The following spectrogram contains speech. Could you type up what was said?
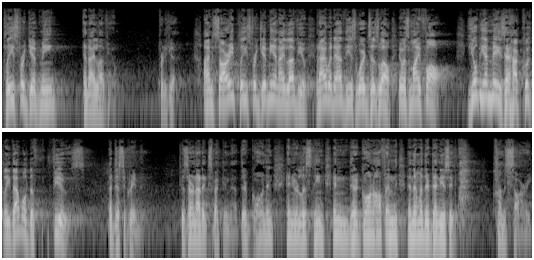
please forgive me, and I love you. Pretty good. I'm sorry, please forgive me, and I love you. And I would add these words as well. It was my fault. You'll be amazed at how quickly that will diffuse a disagreement because they're not expecting that. They're going in and you're listening and they're going off and, and then when they're done, you say, wow, I'm sorry.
